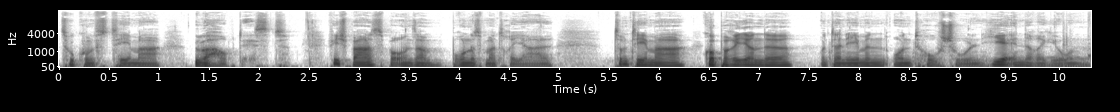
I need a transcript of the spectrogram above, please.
Zukunftsthema überhaupt ist. Viel Spaß bei unserem Bonusmaterial zum Thema kooperierende Unternehmen und Hochschulen hier in der Region.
